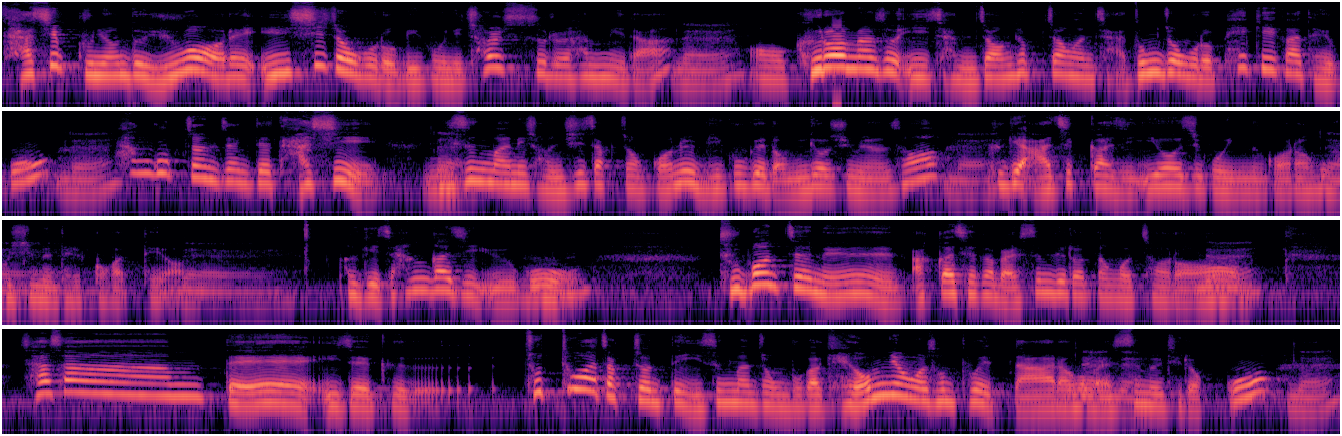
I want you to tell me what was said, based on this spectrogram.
49년도 6월에 일시적으로 미군이 철수를 합니다. 네. 어, 그러면서 이 잠정 협정은 자동적으로 폐기가 되고 네. 한국 전쟁 때 다시 네. 이승만이 전시 작전권을 미국에 넘겨주면서 네. 그게 아직까지 이어지고 있는 거라고 네. 보시면 될 것 같아요. 네. 그게 이제 한 가지 이유고 음. 두 번째는 아까 제가 말씀드렸던 것처럼 네. 사삼 때 이제 그 초토화 작전 때 이승만 정부가 계엄령을 선포했다라고 네네. 말씀을 드렸고 네.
